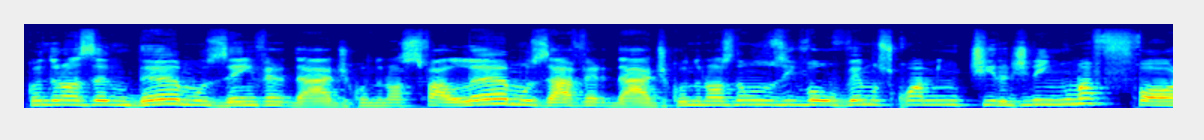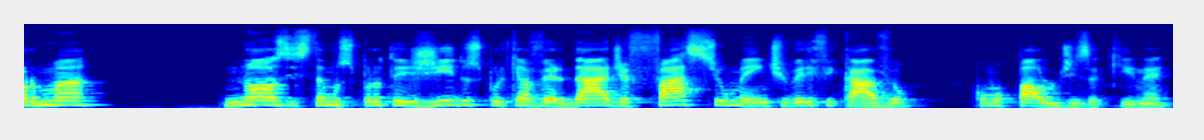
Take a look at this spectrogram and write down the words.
quando nós andamos em verdade, quando nós falamos a verdade, quando nós não nos envolvemos com a mentira de nenhuma forma, nós estamos protegidos porque a verdade é facilmente verificável, como Paulo diz aqui, né?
